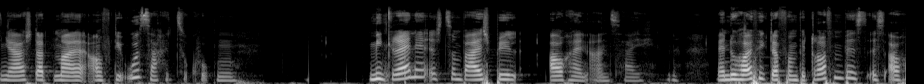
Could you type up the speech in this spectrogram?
ja, statt mal auf die Ursache zu gucken. Migräne ist zum Beispiel auch ein Anzeichen. Wenn du häufig davon betroffen bist, ist auch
